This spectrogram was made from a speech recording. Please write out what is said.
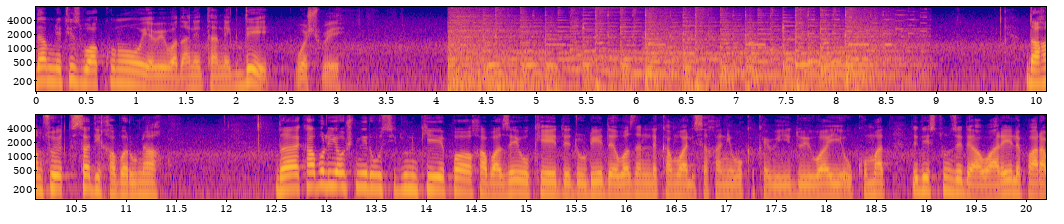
د امنیتي ځواکونو یوې ودانۍ ته نږدې وشوې. دا هم څو اقتصادي خبرونه. د کابل یو شمېر اوسیدونکي په خبازیو کې د ډوډۍ د وزن له کموالي څخه نیوکه کوي. دوی وايي، حکومت د دې ستونزې د اوارۍ لپاره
